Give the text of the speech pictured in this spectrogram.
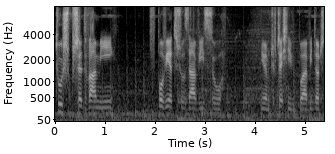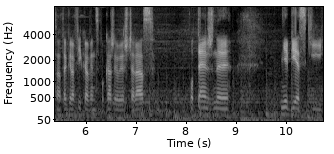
tuż przed wami w powietrzu zawisł. Nie wiem, czy wcześniej była widoczna ta grafika, więc pokażę ją jeszcze raz. Potężny niebieski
